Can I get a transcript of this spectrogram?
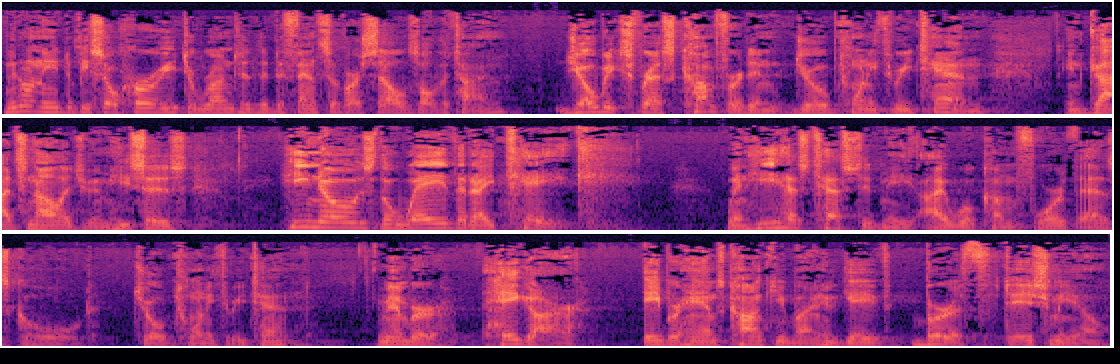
We don't need to be so hurried to run to the defense of ourselves all the time. Job expressed comfort in Job 23:10 in God's knowledge of him. He says, "He knows the way that I take. When he has tested me, I will come forth as gold." Job 23:10. Remember Hagar, Abraham's concubine who gave birth to Ishmael.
